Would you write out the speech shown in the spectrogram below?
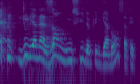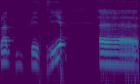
Juliana Zang nous suit depuis le Gabon, ça fait plein de plaisir. Euh,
